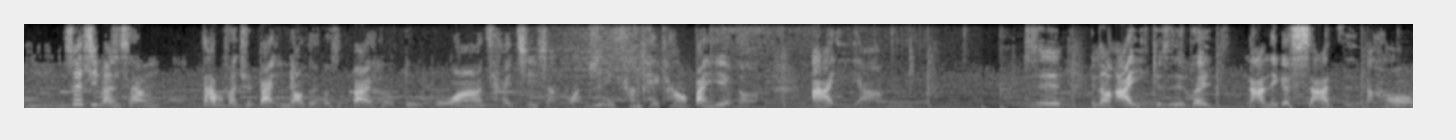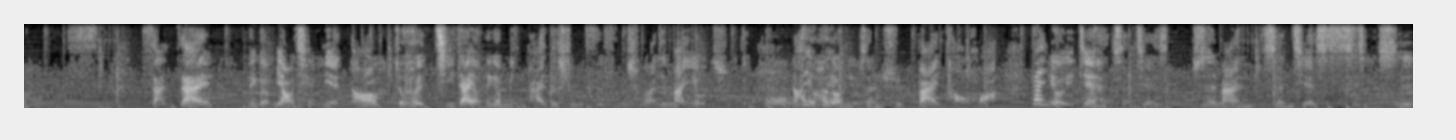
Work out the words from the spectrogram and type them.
嗯。所以基本上，大部分去拜阴庙的人都是拜和赌博啊、财气相关。就是你常可以看到半夜有那种阿姨啊，就是有那种阿姨，就是会拿那个沙子，然后。散在那个庙前面，然后就会期待有那个名牌的数字浮出来，就是蛮有趣的。哦。然后也会有女生去拜桃花，但有一件很神奇的，就是蛮神奇的事情是，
